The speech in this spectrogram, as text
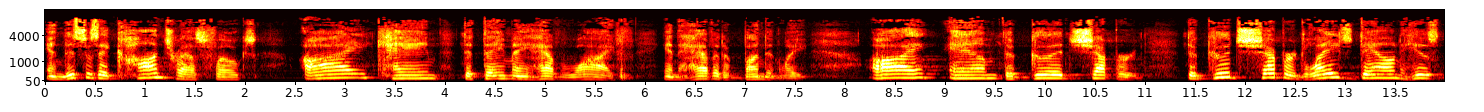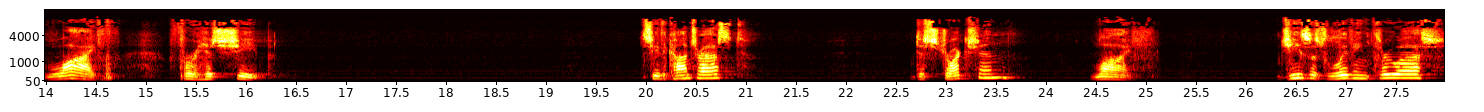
And this is a contrast, folks. I came that they may have life and have it abundantly. I am the good shepherd. The good shepherd lays down his life for his sheep. See the contrast? Destruction, life. Jesus living through us,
